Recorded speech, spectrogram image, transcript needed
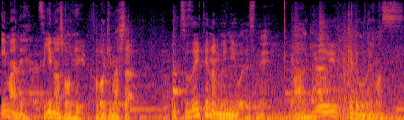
今ね次の商品届きました続いてのメニューはですね和牛ユッケでございます。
